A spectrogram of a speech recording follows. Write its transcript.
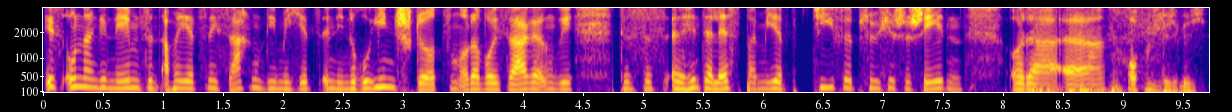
ist unangenehm, sind aber jetzt nicht Sachen, die mich jetzt in den Ruin stürzen oder wo ich sage irgendwie, das, das äh, hinterlässt bei mir tiefe psychische Schäden oder äh, hoffentlich nicht.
